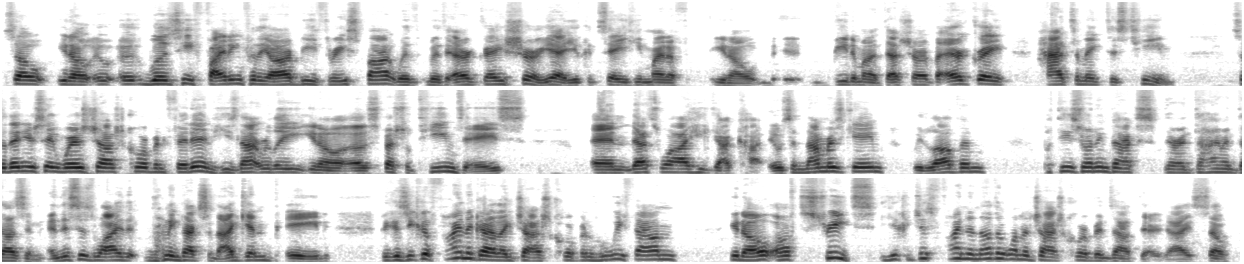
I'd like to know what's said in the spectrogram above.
So you know, it- it- was he fighting for the RB three spot with with Eric Gray? Sure, yeah, you could say he might have you know beat him on a depth chart, but Eric Gray had to make this team. So then you're saying, where's Josh Corbin fit in? He's not really you know a special teams ace, and that's why he got cut. It was a numbers game. We love him, but these running backs they're a dime a dozen, and this is why the running backs are not getting paid because you could find a guy like Josh Corbin who we found you know off the streets. You could just find another one of Josh Corbin's out there, guys. So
